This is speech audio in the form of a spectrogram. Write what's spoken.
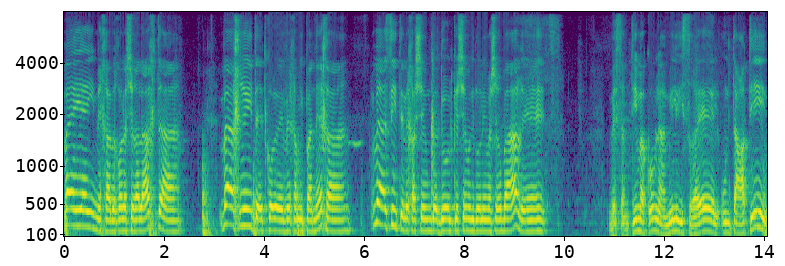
ואהיה עמך בכל אשר הלכת, ואחרית את כל אויביך מפניך, ועשיתי לך שם גדול כשם הגדולים אשר בארץ. ושמתי מקום לעמי לישראל, ונטעתיו,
